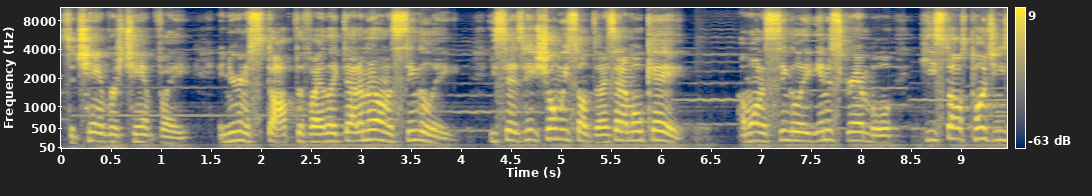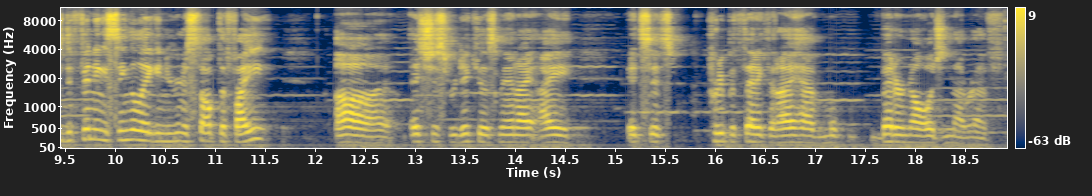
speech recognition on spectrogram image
It's a champ versus champ fight, and you're gonna stop the fight like that? I'm in on a single leg. He says, "Hey, show me something." I said, "I'm okay." I'm on a single leg in a scramble. He stops punching. He's defending a single leg, and you're gonna stop the fight? Uh, it's just ridiculous, man. I, I, it's it's pretty pathetic that I have better knowledge than that ref.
